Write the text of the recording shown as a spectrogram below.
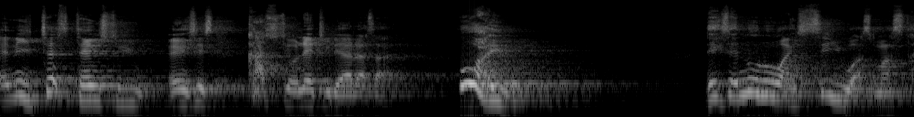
And he just turns to you and he says, Cast your net to the other side. Who are you? They say, No, no, I see you as master.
